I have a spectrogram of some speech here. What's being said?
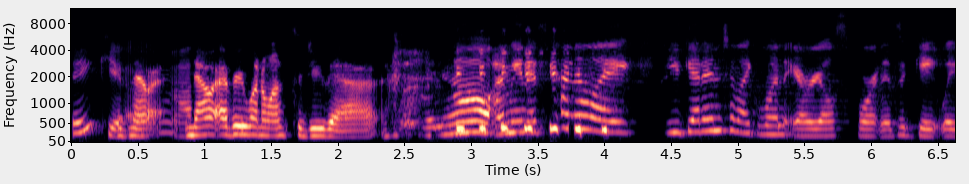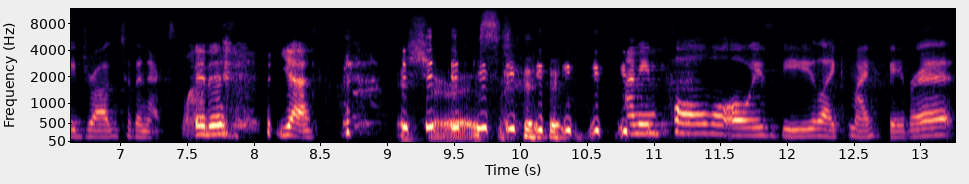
Thank you. Now, now everyone wants to do that. I know. I mean, it's kind of like you get into like one aerial sport and it's a gateway drug to the next one. It is, yes. It sure is. I mean, pole will always be like my favorite,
